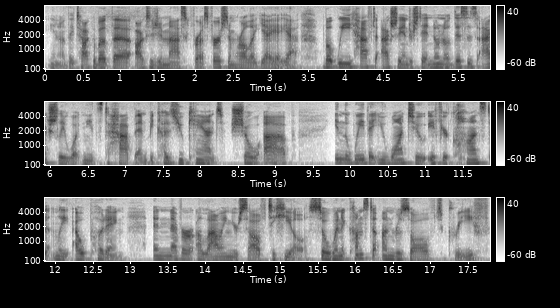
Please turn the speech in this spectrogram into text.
you know, they talk about the oxygen mask for us first, and we're all like, yeah, yeah, yeah. But we have to actually understand no, no, this is actually what needs to happen because you can't show up in the way that you want to if you're constantly outputting and never allowing yourself to heal. So when it comes to unresolved grief,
